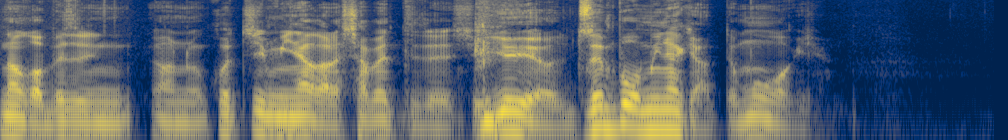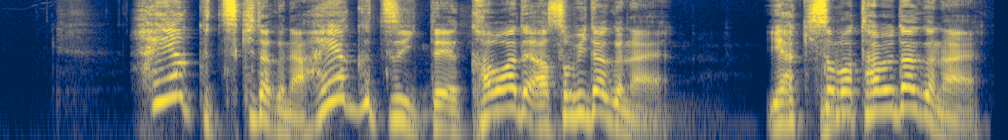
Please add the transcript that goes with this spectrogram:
なんか別にあのこっち見ながら喋っててし いやいや前方見なきゃって思うわけじゃん。早く着きたくない？早く着いて川で遊びたくない？焼きそば食べたくない？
